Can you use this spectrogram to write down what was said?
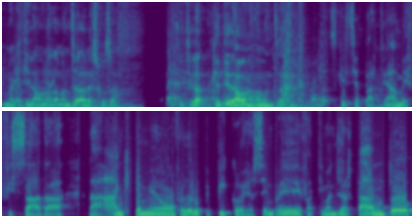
Ma che ti davano da anche- mangiare, scusa? Che Eh, ti, da- che ti davano da mangiare? Guarda, scherzi a parte, a me è fissata, da- anche a mio fratello più piccolo ci ha sempre fatti mangiare tanto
